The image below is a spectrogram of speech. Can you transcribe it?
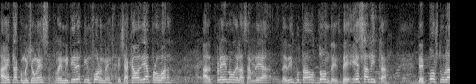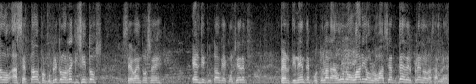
a esta comisión es remitir este informe que se acaba de aprobar al Pleno de la Asamblea de Diputados, donde de esa lista de postulados aceptados por cumplir con los requisitos, se va entonces el diputado que considere pertinente postular a uno o varios, lo va a hacer desde el Pleno de la Asamblea.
